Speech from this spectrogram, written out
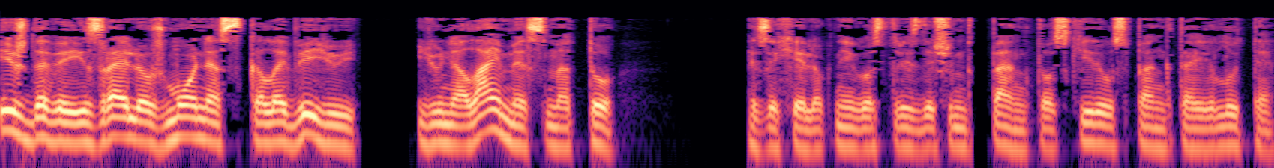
išdavė Izraelio žmonės kalavijui jų nelaimės metu. Ezekėlio knygos 35 skyriaus 5 eilutė.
